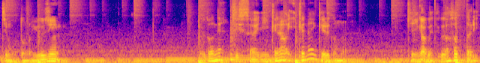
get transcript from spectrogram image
地元の友人、それとね、実際に行けない、行けないけれども、気にかけてくださったり、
